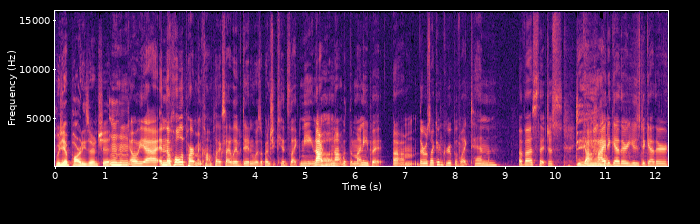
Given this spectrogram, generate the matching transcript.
Would you have parties there and shit? Mm -hmm. Oh yeah, and the whole apartment complex I lived in was a bunch of kids like me. Not Uh-huh. not with the money, but um, there was like a group of like ten of us that just got high together, used together,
